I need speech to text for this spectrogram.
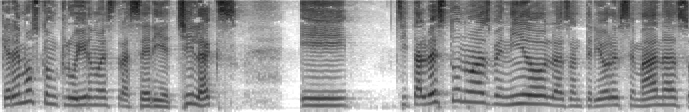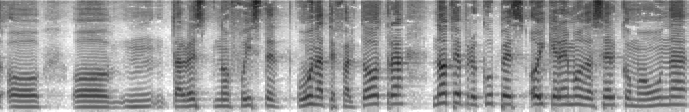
queremos concluir nuestra serie Chilax y si tal vez tú no has venido las anteriores semanas o, mm, tal vez no fuiste una, te faltó otra, no te preocupes, hoy queremos hacer como una,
